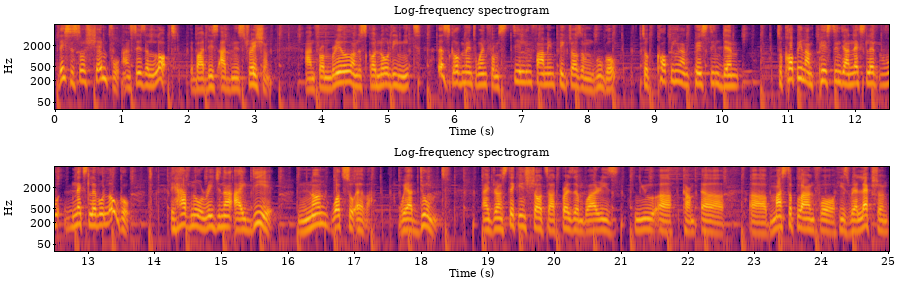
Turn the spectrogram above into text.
This is so shameful and says a lot about this administration. And from real underscore no limit, this government went from stealing farming pictures on Google to copying and pasting them, to copying and pasting their next level, next level logo. They have no original idea, none whatsoever. We are doomed. Nigerians taking shots at President Buhari's new uh, uh, uh, master plan for his re-election,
